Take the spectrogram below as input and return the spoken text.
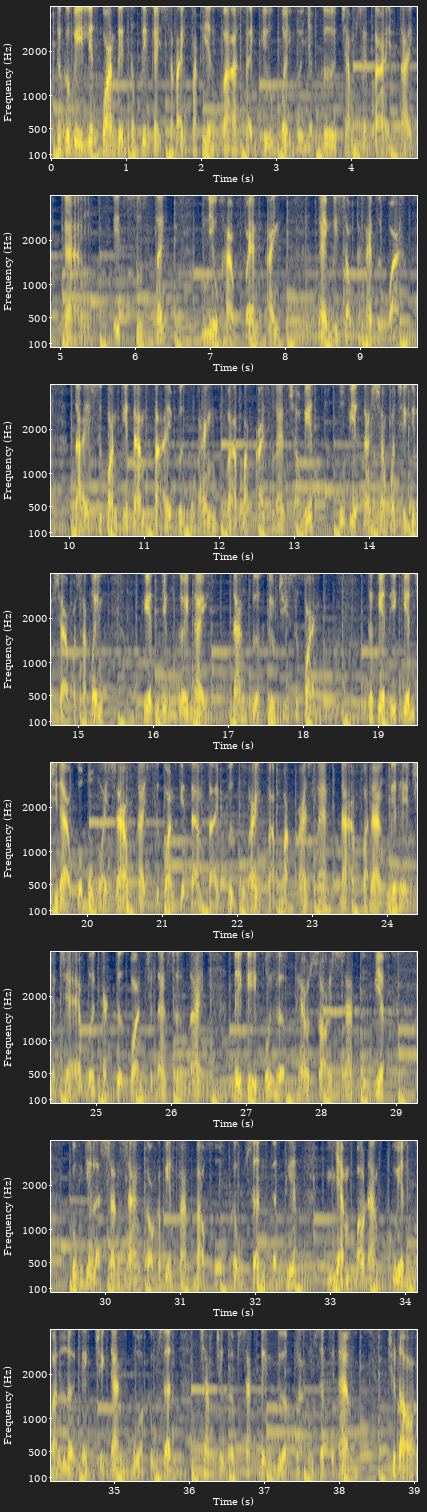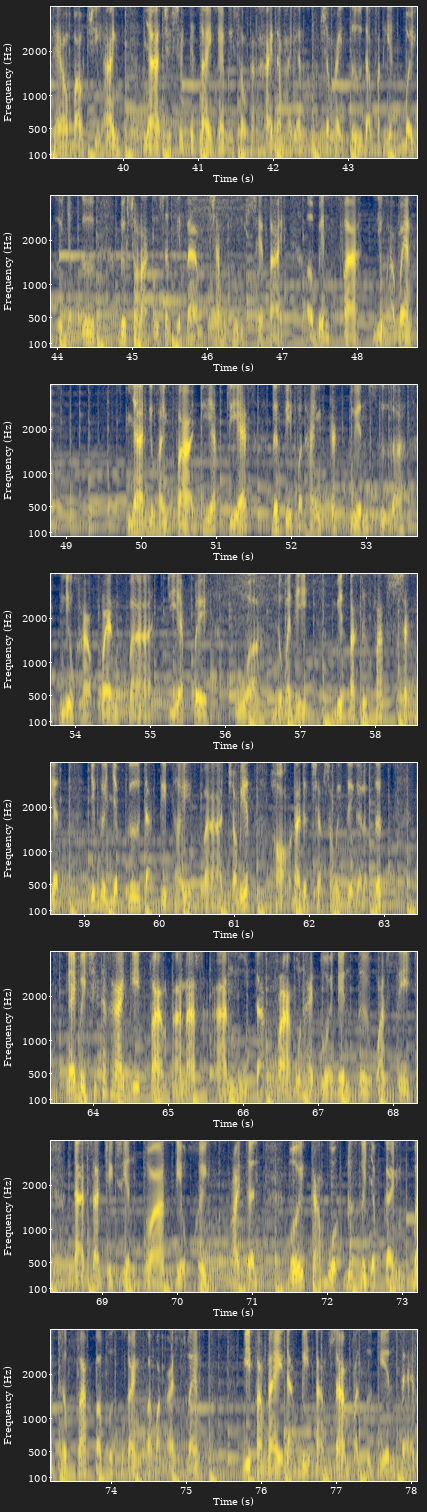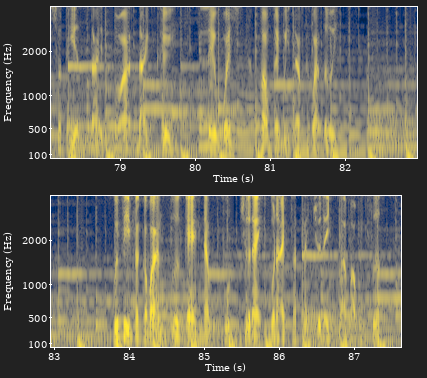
Thưa quý vị, liên quan đến thông tin cảnh sát Anh phát hiện và giải cứu 7 người nhập cư trong xe tải tại cảng Ipswich, New Haven, Anh ngày 16 tháng 2 vừa qua, Đại sứ quán Việt Nam tại Vương quốc Anh và Bắc Iceland cho biết vụ việc đang trong quá trình điều tra và xác minh. Hiện những người này đang được điều trị sức khỏe. Thực hiện ý kiến chỉ đạo của Bộ Ngoại giao, Đại sứ quán Việt Nam tại Vương quốc Anh và Bắc Iceland đã và đang liên hệ chặt chẽ với các cơ quan chức năng sở tại, đề nghị phối hợp theo dõi sát vụ việc, cũng như là sẵn sàng có các biện pháp bảo hộ công dân cần thiết nhằm bảo đảm quyền và lợi ích chính đáng của công dân trong trường hợp xác định được là công dân Việt Nam. Trước đó, theo báo chí Anh, nhà chức trách nước này ngày 16 tháng 2 năm 2024 đã phát hiện 7 người nhập cư được cho là công dân Việt Nam trong thùng xe tải ở bến phà New Haven. Nhà điều hành phà DFDS, đơn vị vận hành các tuyến giữa New Haven và DFP của Normandy, miền Bắc nước Pháp xác nhận những người nhập cư đã tìm thấy và cho biết họ đã được chăm sóc y tế ngay lập tức. Ngày 19 tháng 2, nghi phạm Anas Al-Mutafa, 42 tuổi đến từ Wansi, đã ra trình diện tòa tiểu hình Brighton với cáo buộc đưa người nhập cảnh bất hợp pháp vào Vương quốc Anh và Bắc Iceland. Nghi phạm này đã bị tạm giam và dự kiến sẽ xuất hiện tại tòa đại hình Lewis vào ngày 18 tháng 3 tới. Quý vị và các bạn vừa nghe 5 phút trưa nay của Đài Phát thanh Truyền hình và Báo Bình Phước.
